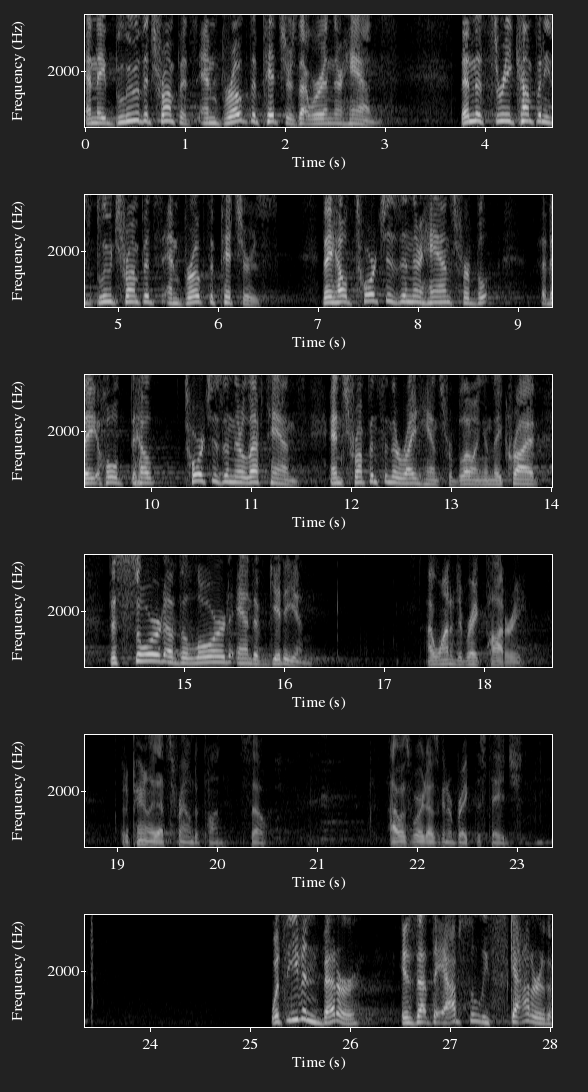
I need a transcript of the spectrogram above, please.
and they blew the trumpets and broke the pitchers that were in their hands. Then the three companies blew trumpets and broke the pitchers. They held torches in their hands for, they hold, held torches in their left hands and trumpets in their right hands for blowing, and they cried, The sword of the Lord and of Gideon. I wanted to break pottery, but apparently that's frowned upon. So I was worried I was going to break the stage. What's even better is that they absolutely scatter the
